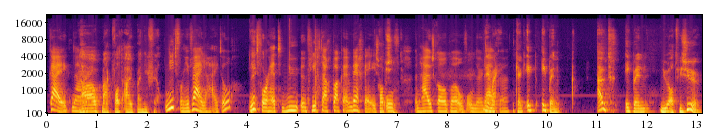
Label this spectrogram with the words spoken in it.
kijkt naar. Nou, het maakt wat uit, maar niet veel. Niet voor je veiligheid, toch? Niet voor het nu een vliegtuig pakken en wegwezen. Absoluut. Of een huis kopen of Nee, onderduiken. maar kijk, ik, ik, ben uit, ik ben nu adviseur.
